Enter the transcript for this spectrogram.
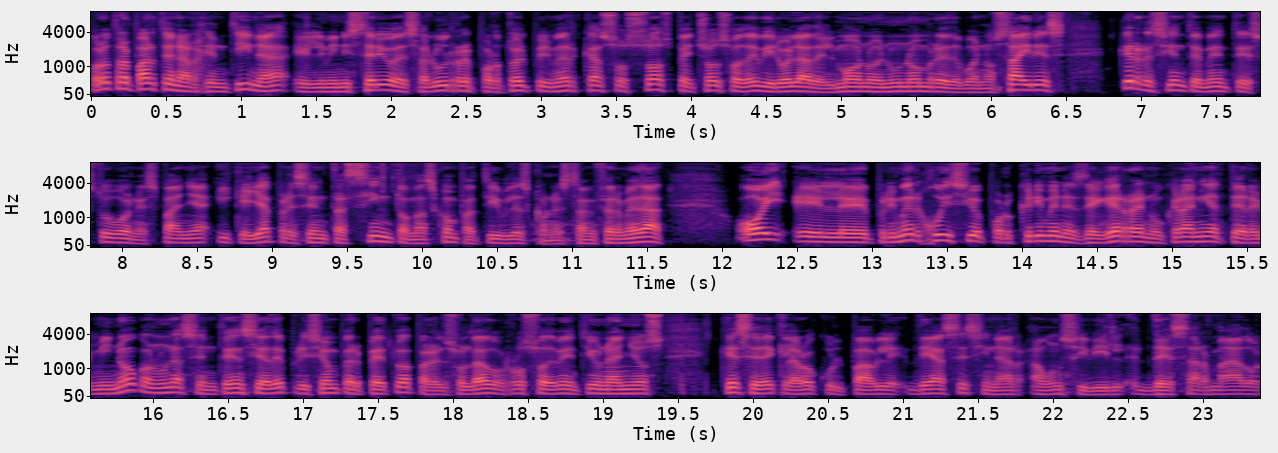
Por otra parte, en Argentina, el Ministerio de Salud reportó el primer caso sospechoso de viruela del mono en un hombre de Buenos Aires que recientemente estuvo en España y que ya presenta síntomas compatibles con esta enfermedad. Hoy, el eh, primer juicio por crímenes de guerra en Ucrania terminó con una sentencia de prisión perpetua para el soldado ruso de 21 años que se declaró culpable de asesinar a un civil desarmado.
